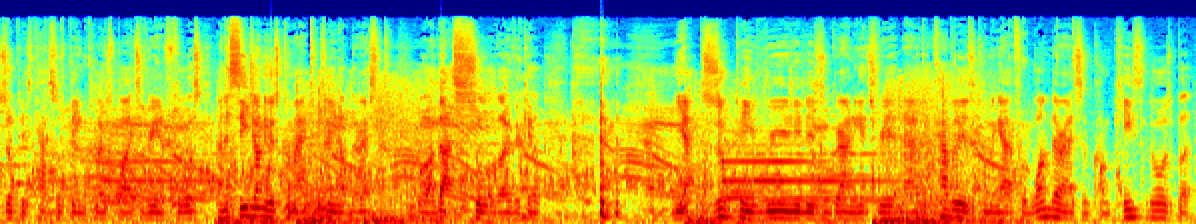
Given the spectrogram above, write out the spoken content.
Zuppy's castles being close by to reinforce, and the siege has come out to clean up the rest. Well, that's sort of overkill. yeah, Zuppi really losing ground against RiuT now. The Cavaliers are coming out for Wonder and some Conquistadors, but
